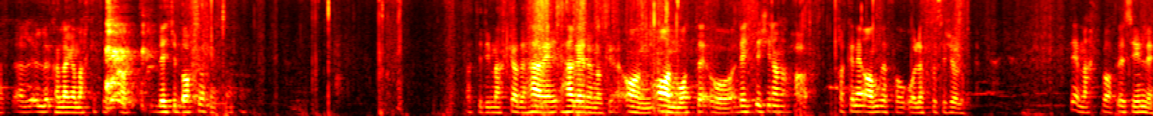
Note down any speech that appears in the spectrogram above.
at, eller kan legge merke til at det er ikke baksnakking. At de merker at her er, her er det noen annen, annen, måte å Det er ikke den trakke ned andre for å løfte seg sjøl opp. Det er merkbart, det er synlig.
